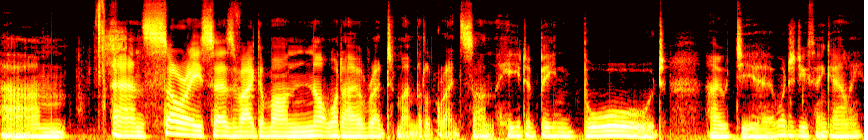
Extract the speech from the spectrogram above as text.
Um, and sorry, says Vagabond, not what I read to my middle grade son. He'd have been bored. Oh dear. What did you think, Ali?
